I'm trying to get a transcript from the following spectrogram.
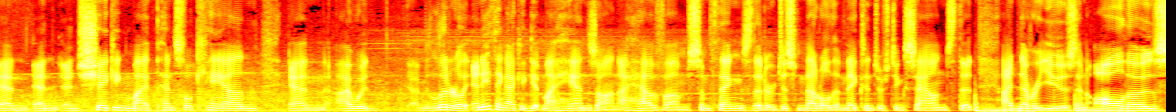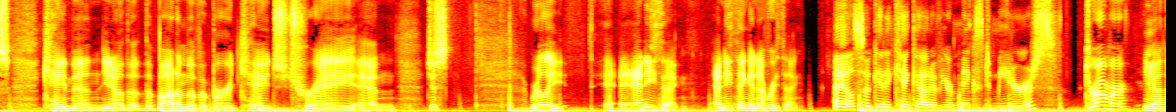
and, and, and shaking my pencil can, and I would I mean, literally anything I could get my hands on. I have um, some things that are just metal that makes interesting sounds that I'd never used, and all those came in. You know, the the bottom of a birdcage tray, and just really anything, anything and everything. I also get a kick out of your mixed meters. Drummer, yeah.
